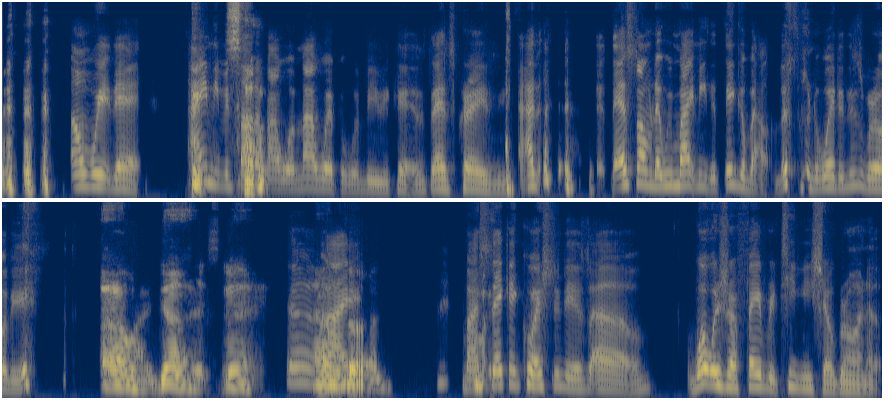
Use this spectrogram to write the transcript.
I'm with that. I ain't even thought about what my weapon would be because that's crazy. I that's something that we might need to think about the way that this world is. Oh my gosh, man. Uh, I all don't right. know. My My- second question is uh what was your favorite TV show growing up?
